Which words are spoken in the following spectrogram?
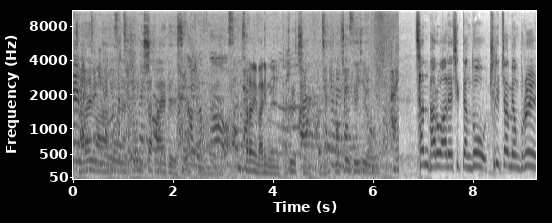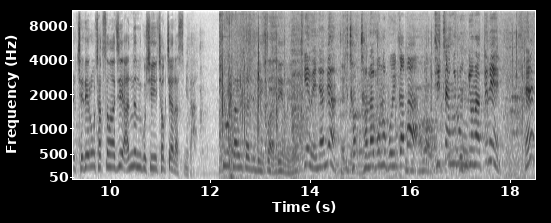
사람이 많아서 그냥 좀 이따 가야 되겠어요. 사람이 많이 모이니까. 그렇지. 걱정이 되지요. 산 바로 아래 식당도 출입자 명부를 제대로 작성하지 않는 곳이 적지 않았습니다. 10월 4일까지 돼 있고 안 돼 있네요. 이게 왜냐면 저- 전화번호 보일까봐 뒷장으로 옮겨놨더니 예?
